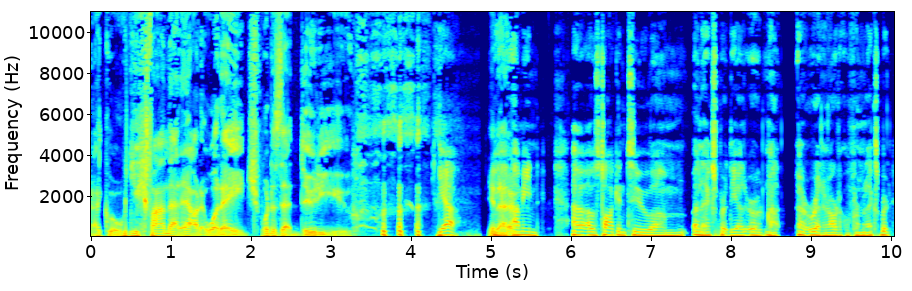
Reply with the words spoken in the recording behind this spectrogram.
like, when you find that out at what age, what does that do to you? yeah You know, I mean, I, I was talking to um, an expert the other, or not, I read an article from an expert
